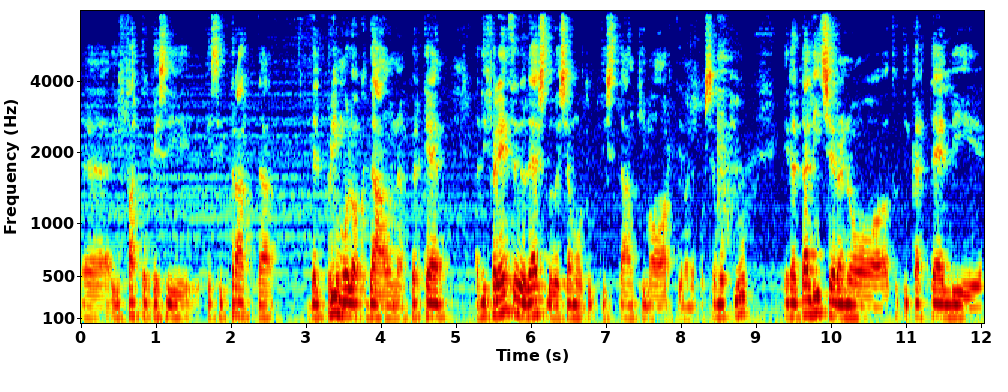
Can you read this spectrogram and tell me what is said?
eh, il fatto che si, che si tratta del primo lockdown, perché a differenza di adesso dove siamo tutti stanchi, morti, non ne possiamo più, in realtà lì c'erano tutti i cartelli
